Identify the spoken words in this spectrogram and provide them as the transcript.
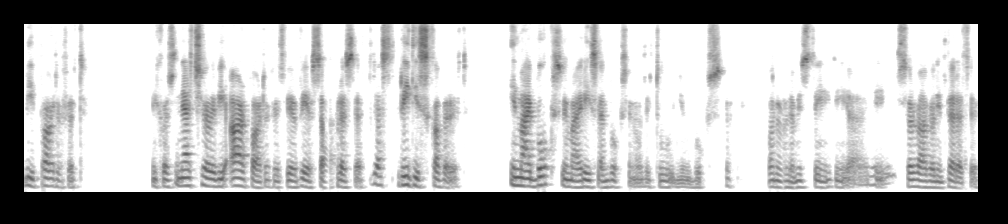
Be part of it because naturally we are part of it. We have, we have suppressed that. Just rediscover it in my books, in my recent books, you know, the two new books. One of them is the the, uh, the survival imperative.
